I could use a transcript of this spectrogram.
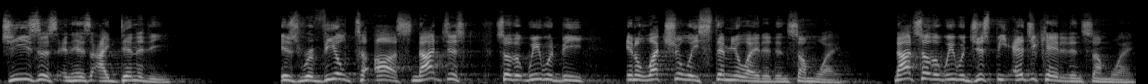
Jesus and His identity is revealed to us not just so that we would be intellectually stimulated in some way, not so that we would just be educated in some way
